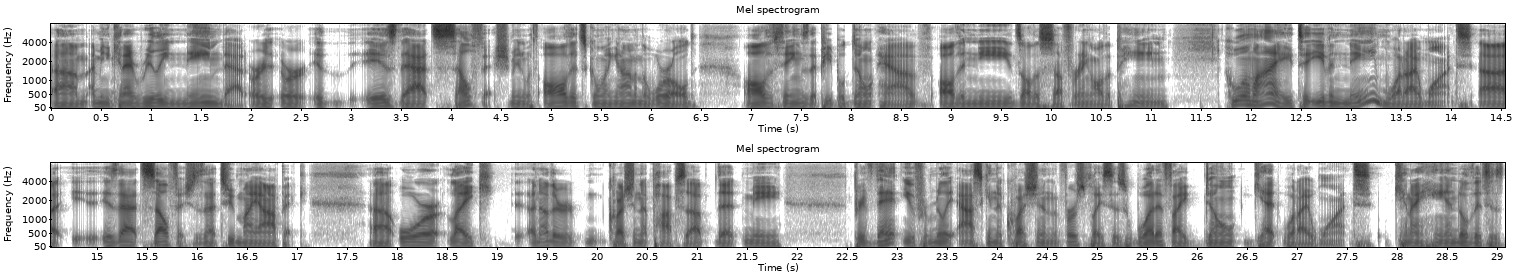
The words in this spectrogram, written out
Um, I mean, can I really name that, or or is that selfish? I mean, with all that's going on in the world, all the things that people don't have, all the needs, all the suffering, all the pain. Who am I to even name what I want? Uh, is that selfish? Is that too myopic? Uh, or like another question that pops up that may prevent you from really asking the question in the first place is what if I don't get what I want? Can I handle the,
